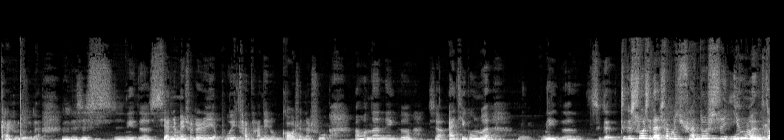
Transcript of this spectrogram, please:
看书，对不对？嗯但是那个闲着没事的人也不会看他那种高深的书。然后那那个像 IT 公论，嗯那个这个这个说起来上面全都是英文，这个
